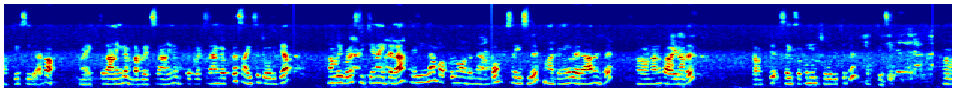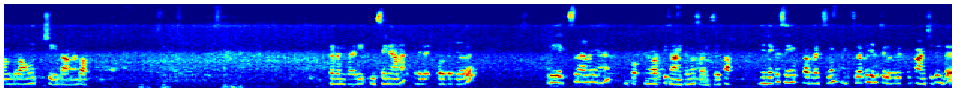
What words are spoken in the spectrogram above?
പർച്ചേസ് ചെയ്യുക കേട്ടോ. എക്സിലാണെങ്കിലും ഡബിൾ എക്സിലാണെങ്കിലും ട്രിപ്പിൾ എക്സിലാണെങ്കിലും ഒക്കെ സൈസ് ചോദിക്കുക. നമ്മളിവിടെ സ്റ്റിച്ച് ചെയ്യാനായിട്ടല്ല എല്ലാം പുറത്തുനിന്ന് കൊണ്ടുവന്നതാണ് അപ്പോൾ സൈസിൽ മാറ്റങ്ങൾ വരാറുണ്ട്. അതുകൊണ്ടാണ് പറയുന്നത്. കറക്റ്റ് സൈസ് ഒക്കെ ഒന്ന് ചോദിച്ചിട്ട് പർച്ചേസ് ചെയ്യും. ബ്രൗൺ ഷെയ്ഡാണ് കേട്ടോ കടംകാരി ഡിസൈനാണ് ഇതിൽ കൊടുത്തിട്ടുള്ളത്. ത്രീ എക്സിലാണ് ഞാൻ ഇപ്പോൾ നിവർത്തി കാണിക്കുന്ന സൈസ് കേട്ടോ ഇതിന്റെയൊക്കെ സെയിം ഡബിൾ എക്സിലും എക്സിലൊക്കെ ഞാൻ ചിലതിലൊക്കെ കാണിച്ചിട്ടുണ്ട്.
